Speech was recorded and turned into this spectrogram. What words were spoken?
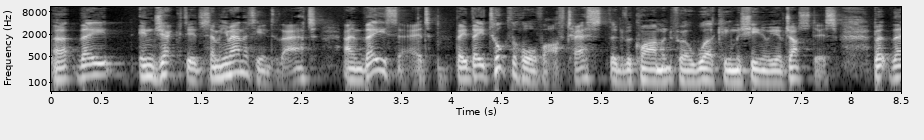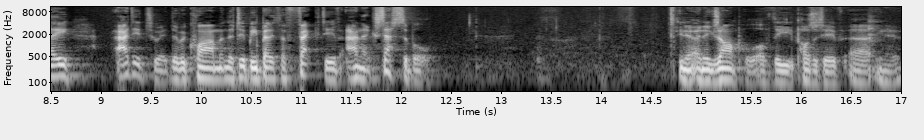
uh, they injected some humanity into that, and they said they, they took the Horvath test, the requirement for a working machinery of justice, but they added to it the requirement that it be both effective and accessible. You know, an example of the positive uh, you know,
